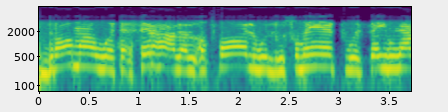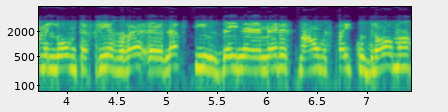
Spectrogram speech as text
الدراما وتأثيرها على الأطفال والرسومات وإزاي بنعمل لهم تفريغ آه، نفسي وإزاي نمارس معاهم السايكو دراما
